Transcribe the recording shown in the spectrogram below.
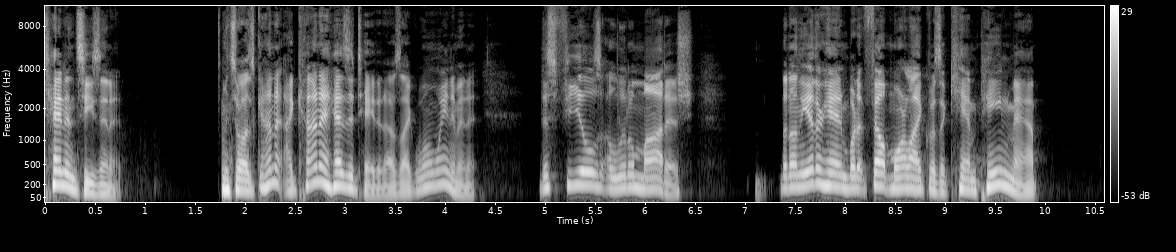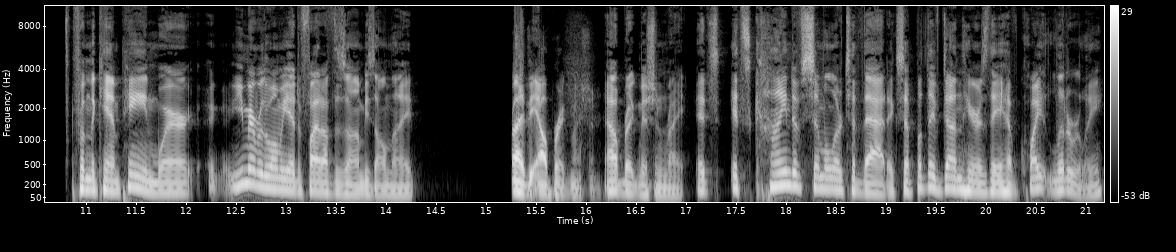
tendencies in it, and so I was kind of I kind of hesitated. I was like, well, wait a minute, this feels a little modish but on the other hand, what it felt more like was a campaign map from the campaign where you remember the one we had to fight off the zombies all night. Right, the outbreak mission. Outbreak mission, right? It's it's kind of similar to that, except what they've done here is they have quite literally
